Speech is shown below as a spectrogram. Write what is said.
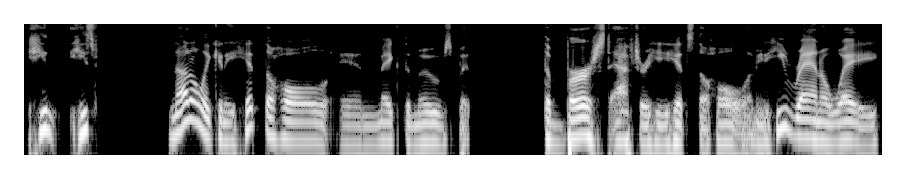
he he's not only can he hit the hole and make the moves but the burst after he hits the hole. I mean he ran away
